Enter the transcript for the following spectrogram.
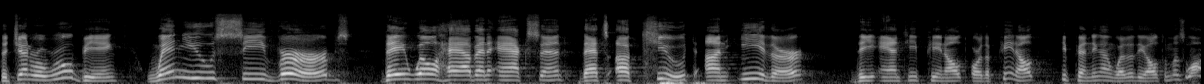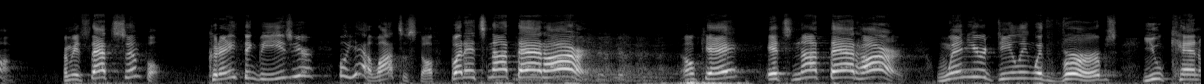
The general rule being when you see verbs, they will have an accent that's acute on either the antepenult or the penult, depending on whether the ultima is long. I mean, it's that simple. Could anything be easier? Well, yeah, lots of stuff, but it's not that hard. Okay? It's not that hard. When you're dealing with verbs, you can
